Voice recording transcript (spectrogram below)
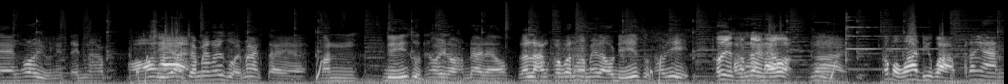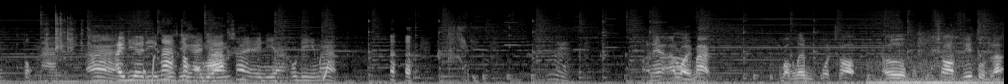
ดงๆ เพราะเราอยู่ในเต็นท์นะครับอ๋อสีใช่อาจจะไม่ค่อยสวยมากแต่มันดีที่สุดเท่าที่เราทำได้แล้ว แล้วร้านเขาก็ทำให้เราดีที่สุดเท่าที่เขาจะทำได้แล้วอะอืมใช่เขาบอกว่าดีกว่าพนักงานตกงานอ่าไอเดียดีมากจริงๆไอเจ้าของเดียร้านใช่ไอเดียเขาดีมากอืมอันนี้อร่อยมาก บอกเลยผมโคตรชอบ เออผมชอบที่สุดละ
